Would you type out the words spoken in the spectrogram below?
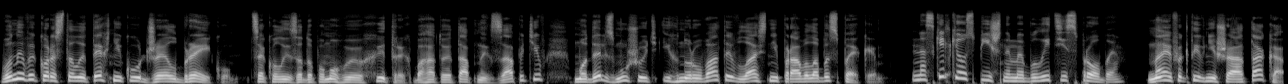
Вони використали техніку джейлбрейку. Це коли за допомогою хитрих багатоетапних запитів модель змушують ігнорувати власні правила безпеки. Наскільки успішними були ці спроби? Найефективніша атака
